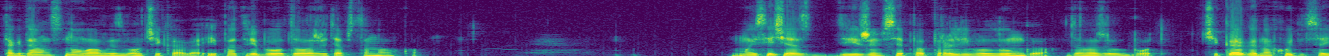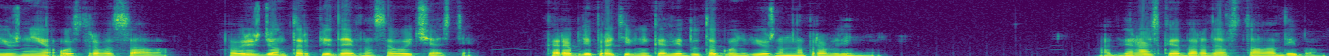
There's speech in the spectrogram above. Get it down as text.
Тогда он снова вызвал Чикаго и потребовал доложить обстановку. «Мы сейчас движемся по проливу Лунго», – доложил Бот. «Чикаго находится южнее острова Сава. Поврежден торпедой в носовой части. Корабли противника ведут огонь в южном направлении». Адмиральская борода встала дыбом.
